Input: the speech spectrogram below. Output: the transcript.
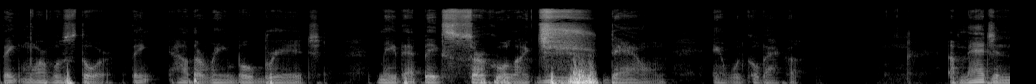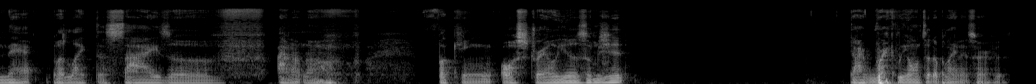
think Marvel's Thor, think how the Rainbow Bridge made that big circle like down and would go back up. Imagine that, but like the size of I don't know, fucking Australia or some shit. Directly onto the planet's surface.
